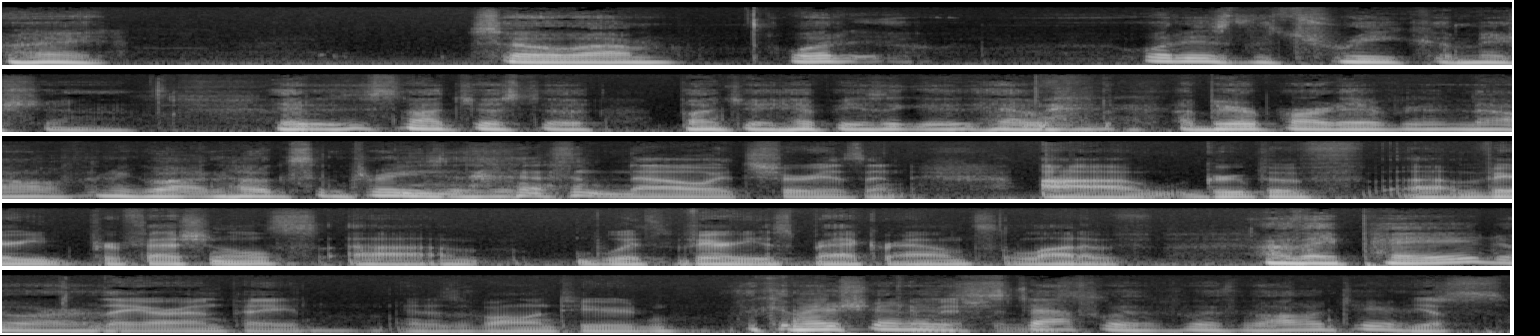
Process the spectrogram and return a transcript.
Right. So, um, what what is the tree commission? It, it's not just a bunch of hippies that have a beer party every now and then go out and hug some trees. Is it? no, it sure isn't. Uh, group of uh, varied professionals um, with various backgrounds. A lot of Are they paid or they are unpaid. It is a volunteered the commission, is staffed with, with volunteers? Yes.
